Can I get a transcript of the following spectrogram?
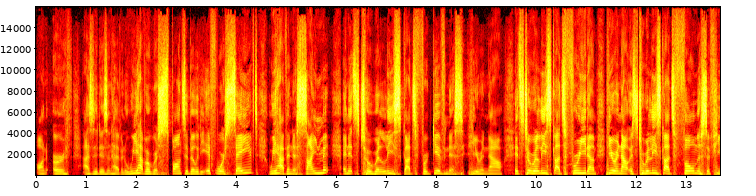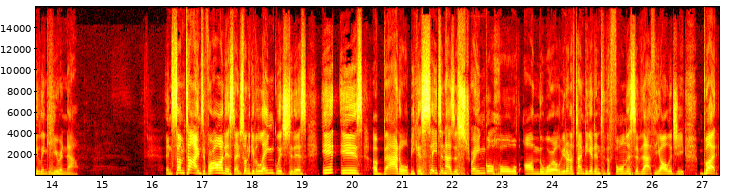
on earth as it is in heaven? We have a responsibility. If we're saved, we have an assignment, and it's to release God's forgiveness here and now. It's to release God's freedom here and now. It's to release God's fullness of healing here and now. And sometimes, if we're honest, I just want to give language to this. It is a battle because Satan has a stranglehold on the world. We don't have time to get into the fullness of that theology, but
